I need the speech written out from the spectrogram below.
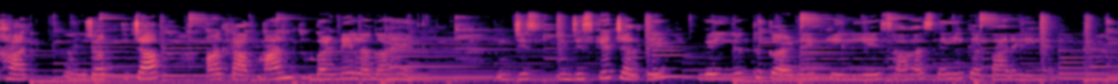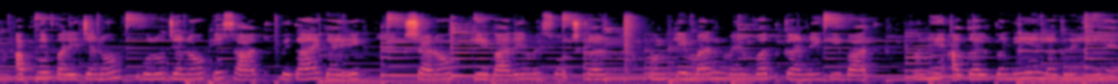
खाद, रक्तचाप और तापमान बढ़ने लगा है, जिस, जिसके चलते वे युद्ध करने के लिए साहस नहीं कर पा रहे हैं। अपने परिजनों, गुरुजनों के साथ बिताए गए एक क्षणों के बारे में सोचकर उनके मन में वध करने की बात उन्हें अकल्पनीय लग रही है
